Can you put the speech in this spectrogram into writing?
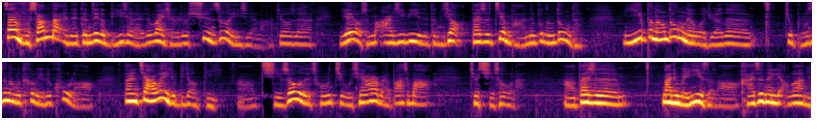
战斧三百呢跟这个比起来，这外形就逊色一些了，就是。也有什么 RGB 的灯效，但是键盘呢不能动它，一不能动呢，我觉得就不是那么特别的酷了啊。但是价位就比较低啊，起售的从九千二百八十八就起售了啊，但是那就没意思了啊，还是那两万的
